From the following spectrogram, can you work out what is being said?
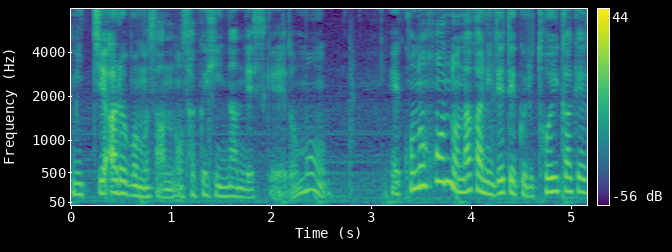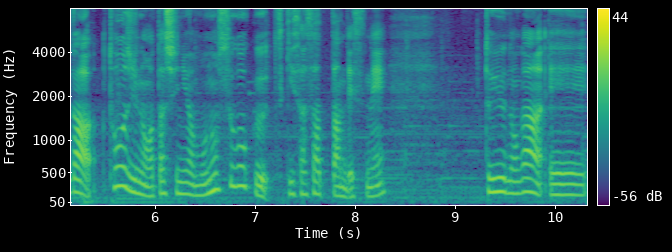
ミッチ・アルボムさんの作品なんですけれどもこの本の中に出てくる問いかけが当時の私にはものすごく突き刺さったんですね。というのが、えー、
